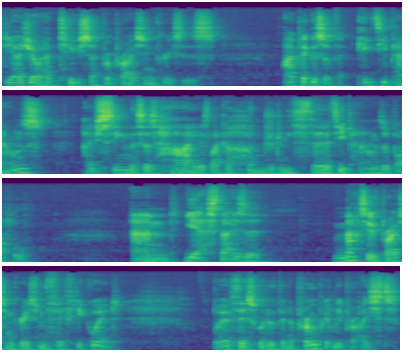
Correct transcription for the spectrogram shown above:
Diageo had two separate price increases. I picked this up for 80 pounds. I've seen this as high as like 130 pounds a bottle. And yes, that is a massive price increase from 50 quid. But if this would have been appropriately priced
